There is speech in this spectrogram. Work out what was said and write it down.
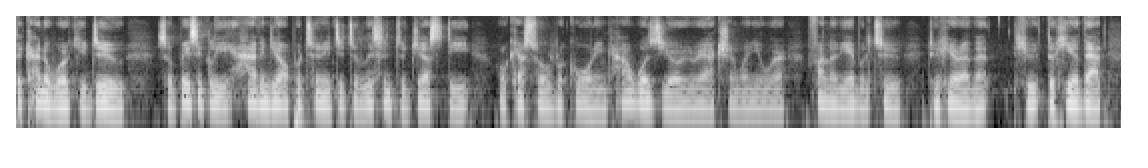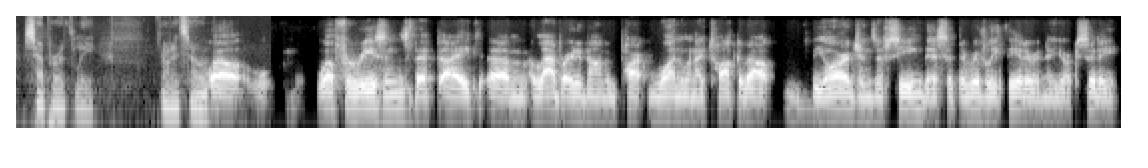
the kind of work you do, so basically having the opportunity to listen to just the orchestral recording, how was your reaction when you were finally able to to hear that to hear that separately on its own? Well, well, for reasons that I um, elaborated on in part one when I talked about the origins of seeing this at the Rivoli Theater in New York City,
